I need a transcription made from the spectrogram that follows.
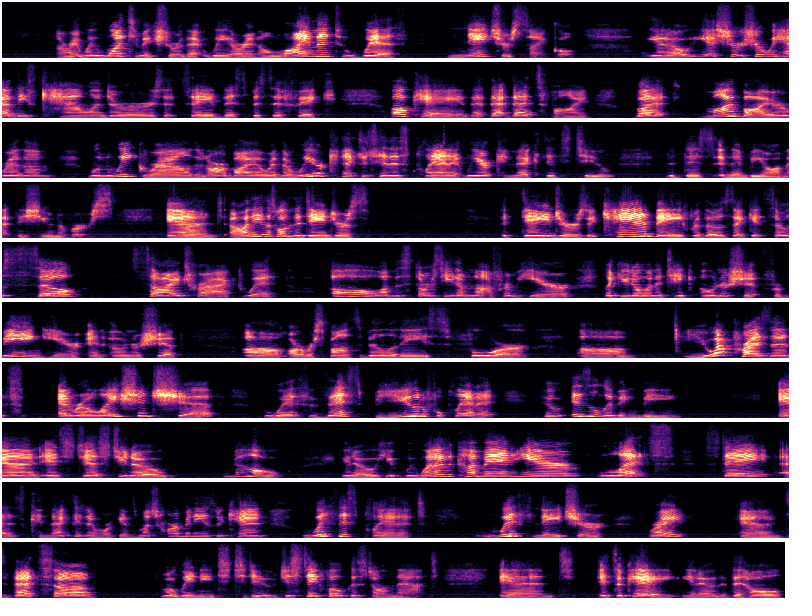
All right, we want to make sure that we are in alignment with nature cycle. You know, yeah, sure, sure, we have these calendars that say this specific. Okay, that that that's fine. But my biorhythm, when we ground in our biorhythm, we are connected to this planet. We are connected to this, and then beyond that, this universe. And uh, I think that's one of the dangers dangers it can be for those that get so so sidetracked with oh i'm a star seed i'm not from here. Like you don't want to take ownership for being here and ownership um, or responsibilities for um, your presence and relationship with this beautiful planet who is a living being. And it's just you know no you know, we wanted to come in here. Let's stay as connected and work in as much harmony as we can with this planet, with nature, right? And that's uh, what we need to do. Just stay focused on that. And it's okay, you know, the, the whole,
